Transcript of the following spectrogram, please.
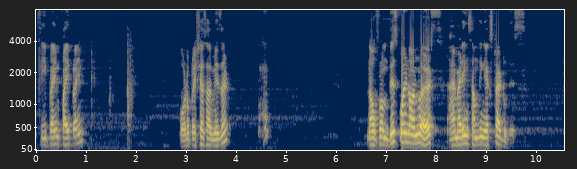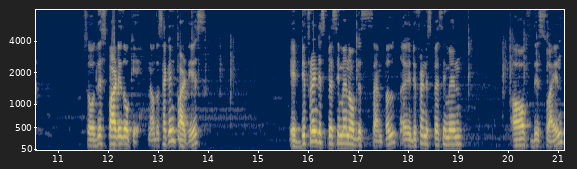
C prime phi prime photo pressures are measured now from this point onwards I am adding something extra to this. So this part is ok. Now the second part is a different specimen of this sample, a different specimen of this soil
